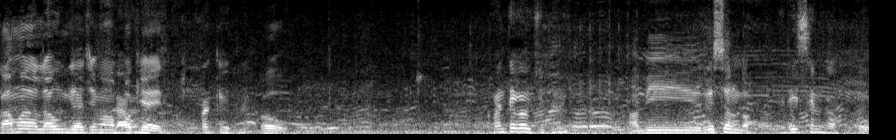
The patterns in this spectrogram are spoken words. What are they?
कामाला लावून घ्यायचे मामा पक्के आहेत. पक्के आहेत ना? हो. कोणत्या गावचे तुम्ही? आम्ही रेसनगाव. रेशन गाव हो.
